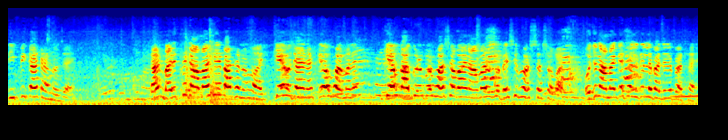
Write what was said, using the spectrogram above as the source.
দীপিকা কেন যায়? কারণ বাড়ির থেকে আমাকেই পাঠানো হয়। কেউ যায় না, কেউ মানে কেউ কাকুর উপর ভরসা করে না, আমার উপর বেশি ভরসা সবার। ওই জন্য আমাকে ঠেলে ঠেলে বাজারে পাঠায়।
